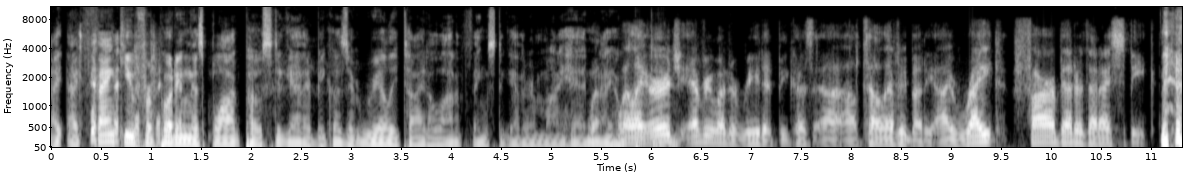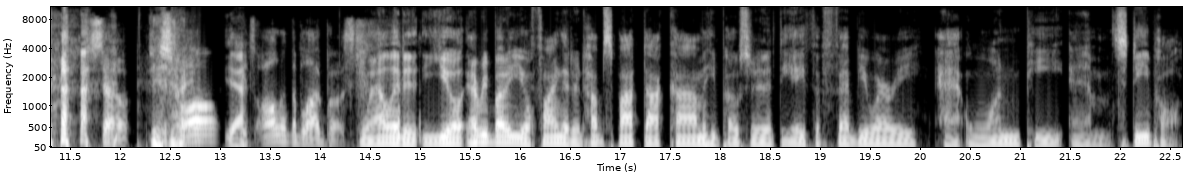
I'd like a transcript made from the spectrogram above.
I, I thank you for putting this blog post together because it really tied a lot of things together in my head. Well, and I, hope well, I it did. urge everyone to read it because uh, I'll tell everybody I write far better than I speak. So it's Right. all Yeah. it's all in the blog post. Well, it is, you'll everybody you'll find it at HubSpot.com. He posted it the eighth of February at one p.m. Steve Hall.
